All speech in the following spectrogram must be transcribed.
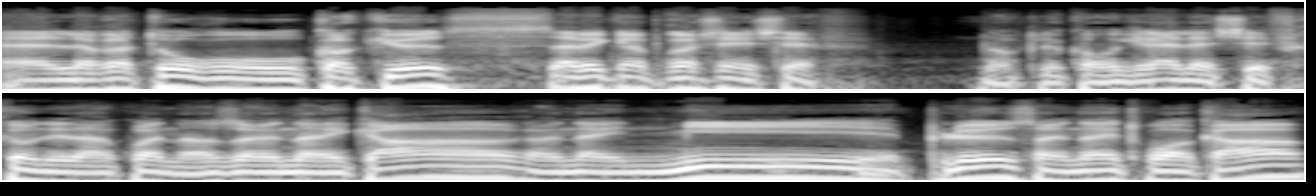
euh, le retour au caucus avec un prochain chef. Donc, le congrès à la chefferie, on est dans quoi? Dans un an et quart, un an et demi, plus, un an et trois quarts.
